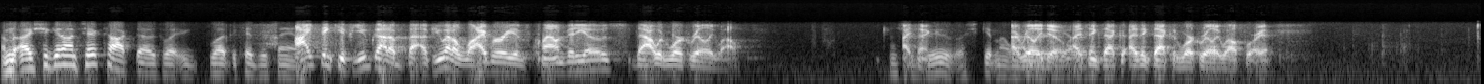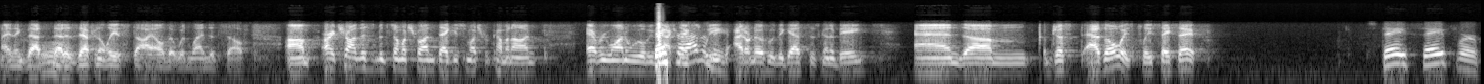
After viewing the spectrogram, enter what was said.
I'm, I should get on TikTok though. Is what you, what the kids are saying. I think if you've got a if you had a library of clown videos, that would work really well. should I think. do. I should get my. I really do. I think that I think that could work really well for you. I think that that is definitely a style that would lend itself. Um, all right, Sean, this has been so much fun. Thank you so much for coming on. Everyone, we will be Thanks back next week. me. I don't know who the guest is going to be, and um, just as always, please stay safe. Stay safe or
